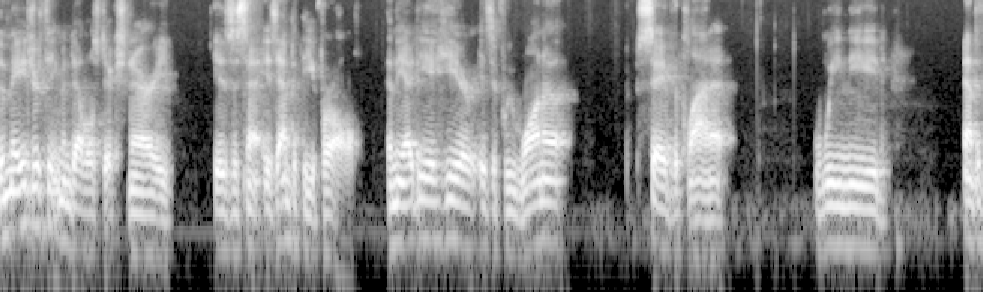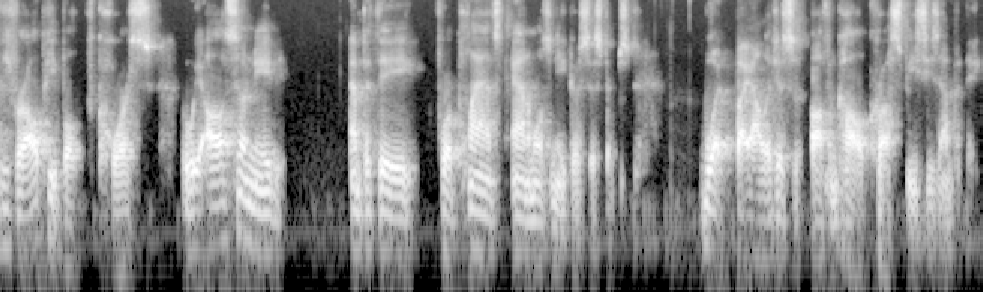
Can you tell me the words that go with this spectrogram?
the major theme in Devil's Dictionary is is empathy for all, and the idea here is if we want to save the planet, we need empathy for all people, of course, but we also need empathy for plants, animals, and ecosystems. What biologists often call cross species empathy.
